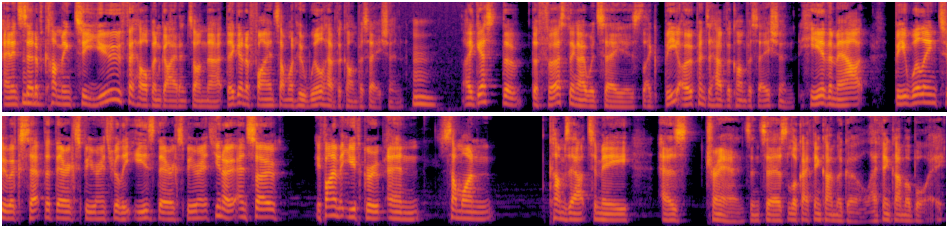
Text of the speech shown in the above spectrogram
And instead mm. of coming to you for help and guidance on that, they're going to find someone who will have the conversation. Mm. I guess the the first thing I would say is like be open to have the conversation. Hear them out. Be willing to accept that their experience really is their experience. You know, and so if I'm at youth group and someone comes out to me as trans and says, Look, I think I'm a girl. I think I'm a boy.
